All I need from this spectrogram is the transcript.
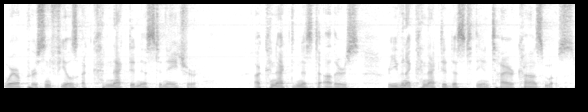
where a person feels a connectedness to nature, a connectedness to others, or even a connectedness to the entire cosmos.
